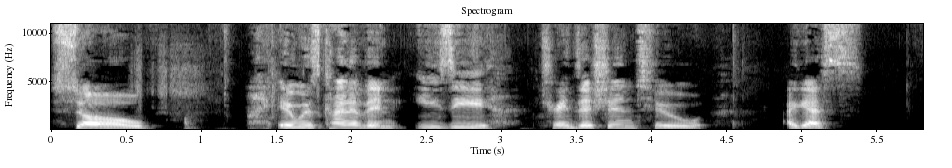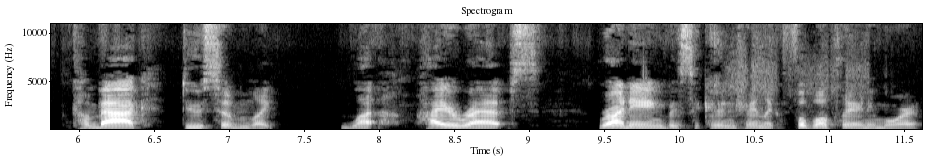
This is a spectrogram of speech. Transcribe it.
So it was kind of an easy transition to, I guess, come back, do some like higher reps running because I couldn't train like a football player anymore.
